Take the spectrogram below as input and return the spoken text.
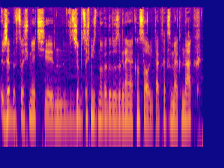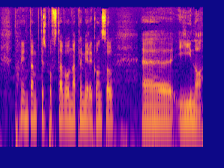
żeby coś mieć, y, żeby coś mieć nowego do zagrania na konsoli, tak? Tak samo jak NAC, pamiętam, też powstawał na premierę konsol i no,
